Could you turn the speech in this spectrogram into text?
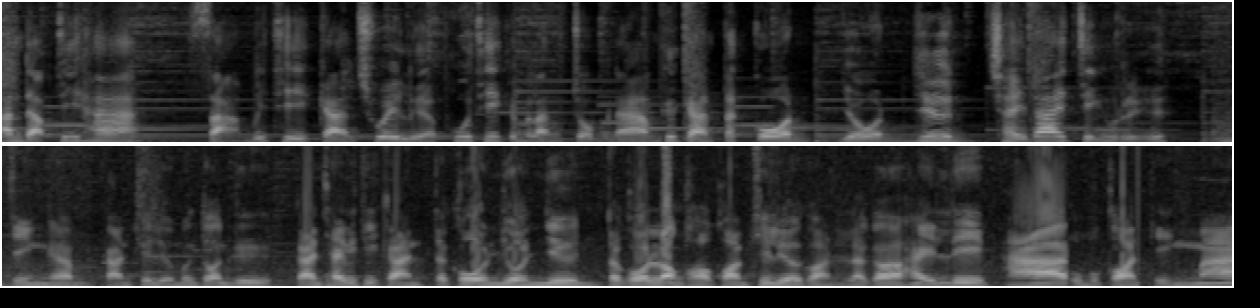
อันดับที่ 5 3 วิธีการช่วยเหลือผู้ที่กำลังจมน้ำคือการตะโกน โยน ยื่น ใช้ได้จริงหรือ จริงครับการช่วยเหลือเบื้องต้นคือ การใช้วิธีการตะโกนโยนยื่นตะโกนร้องขอความช่วยเหลือก่อน แล้วก็ให้รีบหาอุปกรณ์กิ่งไม้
